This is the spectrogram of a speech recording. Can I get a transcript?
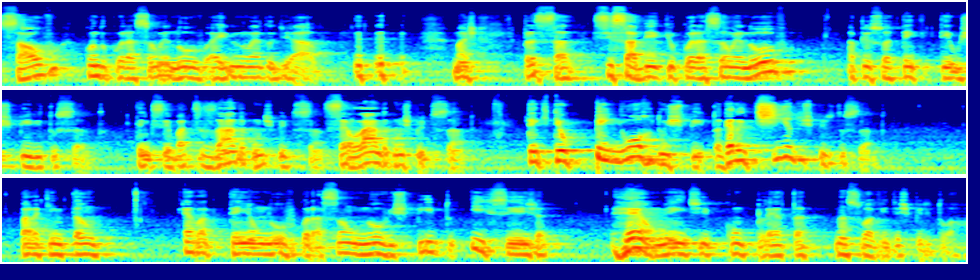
salvo quando o coração é novo, aí não é do diabo. Mas para se saber que o coração é novo, a pessoa tem que ter o Espírito Santo, tem que ser batizada com o Espírito Santo, selada com o Espírito Santo, tem que ter o penhor do Espírito, a garantia do Espírito Santo, para que então ela tenha um novo coração, um novo espírito e seja realmente completa na sua vida espiritual.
